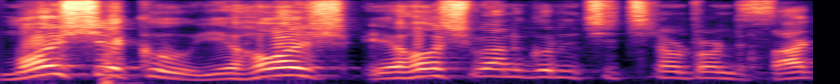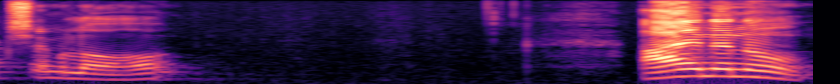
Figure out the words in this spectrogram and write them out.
మోషకు యహోష్ యహోష్వాన్ గురించి ఇచ్చినటువంటి సాక్ష్యంలో ఆయనను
